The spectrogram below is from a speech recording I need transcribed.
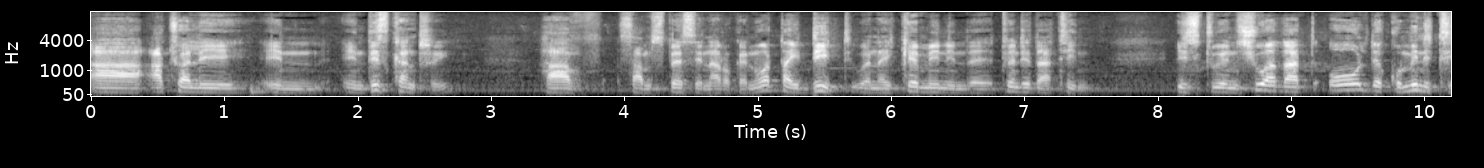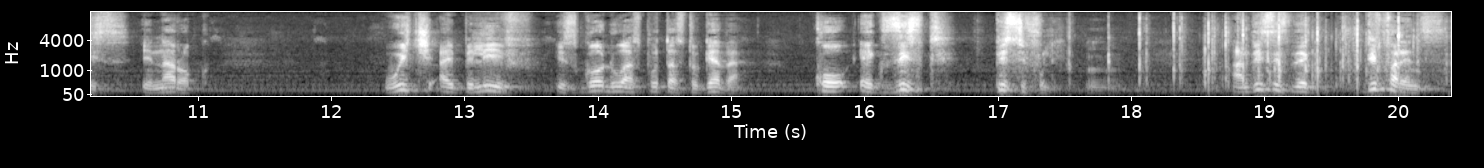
uh, actually in, in this country have some space in Narok. And what I did when I came in in the 2013 is to ensure that all the communities in Narok, which I believe is God who has put us together, coexist peacefully. And this is the difference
